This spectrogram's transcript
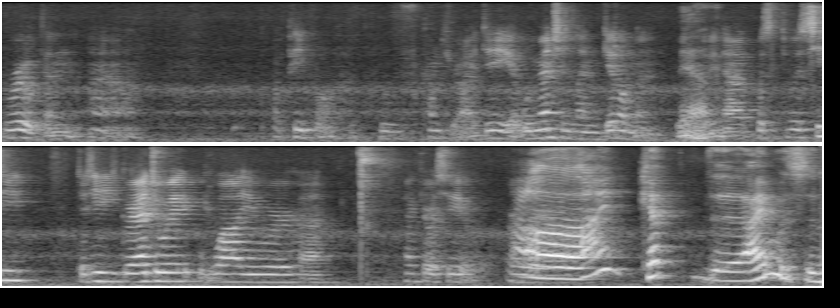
group and uh, of people who've come through ID. We mentioned Len Gittleman. Yeah. Now, was was he? Did he graduate while you were? Uh, there? Was he? Uh. I kept. Uh, I was in,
